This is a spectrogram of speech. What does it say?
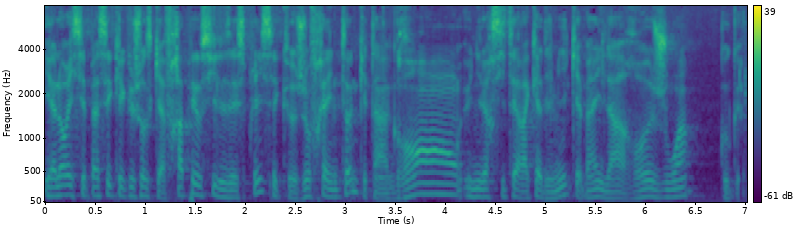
Et alors, il s'est passé quelque chose qui a frappé aussi les esprits, c'est que Geoffrey Hinton, qui est un grand universitaire académique, eh bien, il a rejoint Google.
